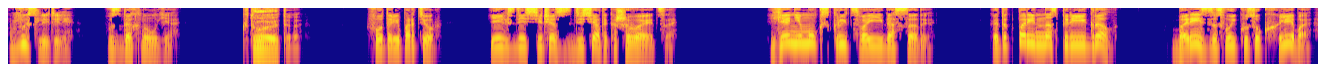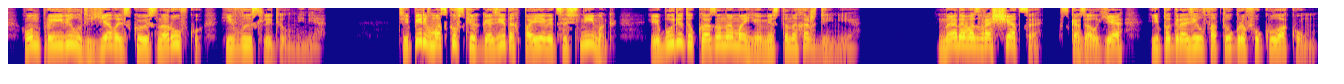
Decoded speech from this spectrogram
«Выследили», — вздохнул я. «Кто это?» «Фоторепортер. Их здесь сейчас с десяток ошивается». Я не мог скрыть своей досады. Этот парень нас переиграл. Борясь за свой кусок хлеба, он проявил дьявольскую сноровку и выследил меня. Теперь в московских газетах появится снимок, и будет указано мое местонахождение. «Надо возвращаться», — сказал я и погрозил фотографу кулаком.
